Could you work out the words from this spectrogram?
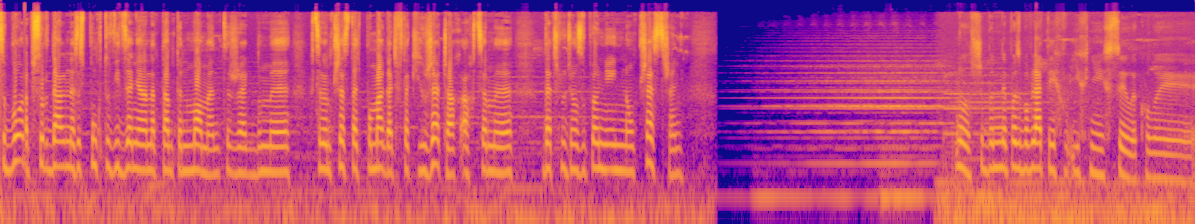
co było absurdalne z punktu widzenia na tamten moment, że jakby my chcemy przestać pomagać w takich rzeczach, a chcemy dać ludziom zupełnie inną przestrzeń. Ну, щоб не позбавляти їх їхньої сили, коли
